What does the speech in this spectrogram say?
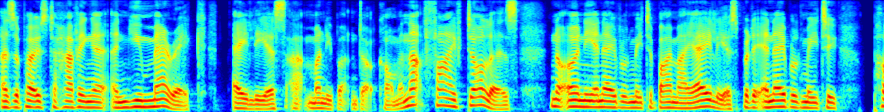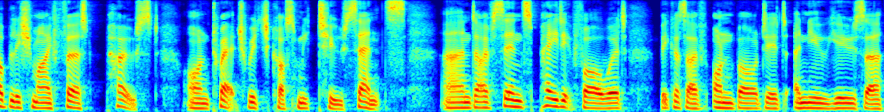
as opposed to having a, a numeric alias at moneybutton.com. And that $5 not only enabled me to buy my alias, but it enabled me to publish my first post on Twetch, which cost me two cents. And I've since paid it forward because I've onboarded a new user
